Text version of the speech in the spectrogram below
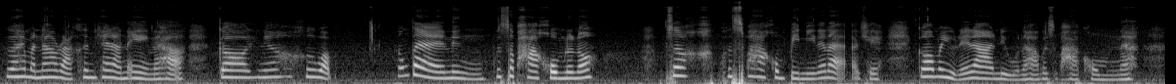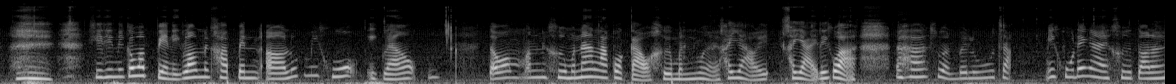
เพื่อให้มันน่ารักขึ้นแค่นั้นเองนะคะ ก็ทีเนี้ยคือแบบ ตั้งแต่หนึ่งพฤษภาคมเลยเนาะพฤษพฤษภาคมปีนี้นั่นแหละโอเค ก็มาอยู่ได้นานอยู่นะคะพฤษภาคมนะทีทีนี้ก็มาเปลี่ยนอีกรอบนะคะเป็นเอ่อลูกมิคุอีกแล้ว แต่ว่ามันคือมันน่ารักกว่าเก่า คือมันเหมือนขยายขยายได้กว่านะคะ ส่วนไปรู้จักมิคุได้ไง คือตอนนั้น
